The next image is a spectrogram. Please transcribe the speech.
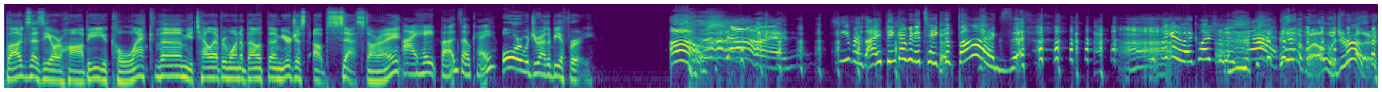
bugs as your hobby? You collect them, you tell everyone about them, you're just obsessed, all right? I hate bugs. Okay. Or would you rather be a furry? Oh, Sean! Jeepers, I think I'm going to take the bugs. what kind of a question is that? well, would you rather?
